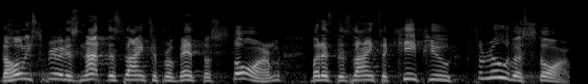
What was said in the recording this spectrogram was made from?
The Holy Spirit is not designed to prevent the storm, but it's designed to keep you through the storm.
